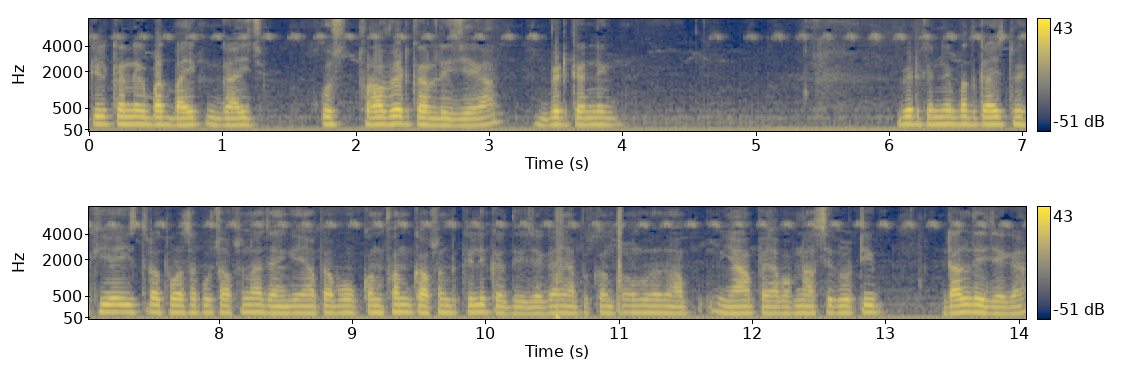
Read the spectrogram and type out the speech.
क्लिक करने के बाद बाइक गाइज़ कुछ थोड़ा वेट कर लीजिएगा। वेट करने वेट करने के बाद गाइज़ देखिए, इस तरह थोड़ा सा कुछ ऑप्शन आ जाएँगे। यहाँ पे आपको कंफर्म का ऑप्शन पर क्लिक कर दीजिएगा। यहाँ पे कंफर्म आप, यहाँ पे आप अपना सिक्योरिटी डाल दीजिएगा।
